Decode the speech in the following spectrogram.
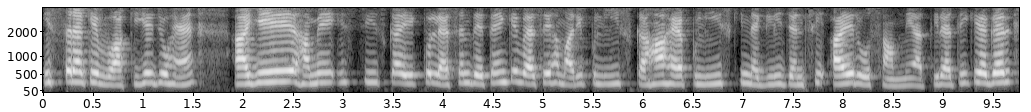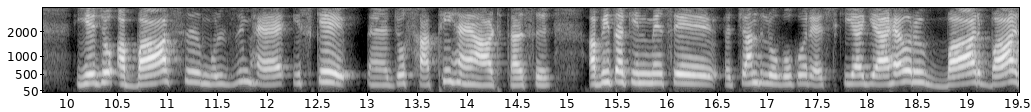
اس طرح کے واقعے جو ہیں یہ ہمیں اس چیز کا ایک تو لیسن دیتے ہیں کہ ویسے ہماری پولیس کہاں ہے؟ پولیس کی نگلیجنسی آئے روز سامنے آتی رہتی کہ اگر یہ جو عباس ملزم ہے، اس کے جو ساتھی ہیں آٹھ دس، ابھی تک ان میں سے چند لوگوں کو ریسٹ کیا گیا ہے اور بار بار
